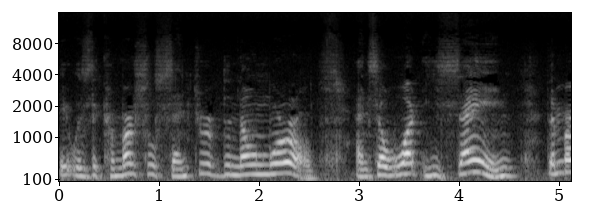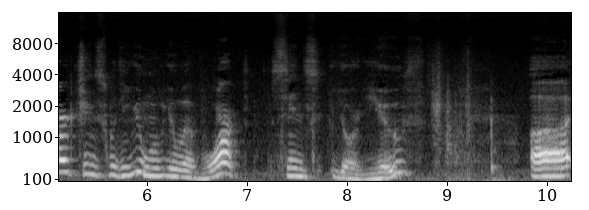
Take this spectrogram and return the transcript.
It was the commercial center of the known world. And so, what he's saying, the merchants with whom you have worked since your youth, uh,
